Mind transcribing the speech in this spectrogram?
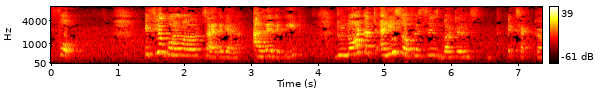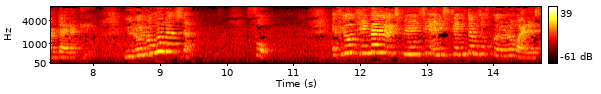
4. If you're going outside again, as I repeat, do not touch any surfaces, buttons, etc. directly. You don't know who does that. 4. If you think that you're experiencing any symptoms of coronavirus,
